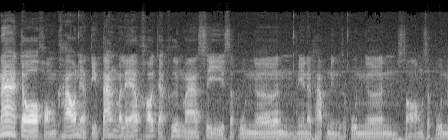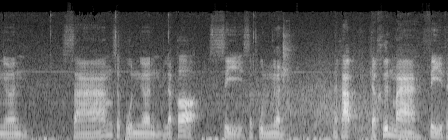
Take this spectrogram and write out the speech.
หน้าจอของเขาเนี่ยติดตั้งมาแล้วเขาจะขึ้นมา 4 สกุลเงินนี่นะครับ 1 สกุลเงิน 2 สกุลเงิน 3 สกุลเงิน แล้วก็ 4 สกุลเงินนะครับ จะขึ้นมา 4 ส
